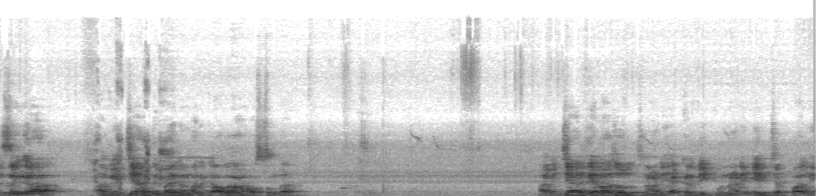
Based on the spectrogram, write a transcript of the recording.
నిజంగా ఆ విద్యార్థి పైన మనకి అవగాహన వస్తుందా? ఆ విద్యార్థి ఎలా చదువుతున్నాడు ఎక్కడ వీక్ ఉన్నాడు ఏం చెప్పాలి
